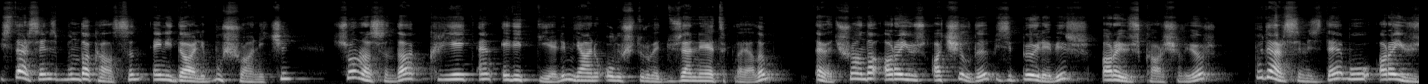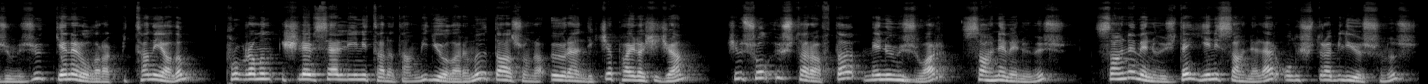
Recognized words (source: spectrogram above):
İsterseniz bunda kalsın. En ideali bu şu an için. Sonrasında Create and Edit diyelim. Yani oluştur ve düzenleye tıklayalım. Evet şu anda arayüz açıldı. Bizi böyle bir arayüz karşılıyor. Bu dersimizde bu arayüzümüzü genel olarak bir tanıyalım. Programın işlevselliğini tanıtan videolarımı daha sonra öğrendikçe paylaşacağım. Şimdi sol üst tarafta menümüz var. Sahne menümüz. Sahne menümüzde yeni sahneler oluşturabiliyorsunuz.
